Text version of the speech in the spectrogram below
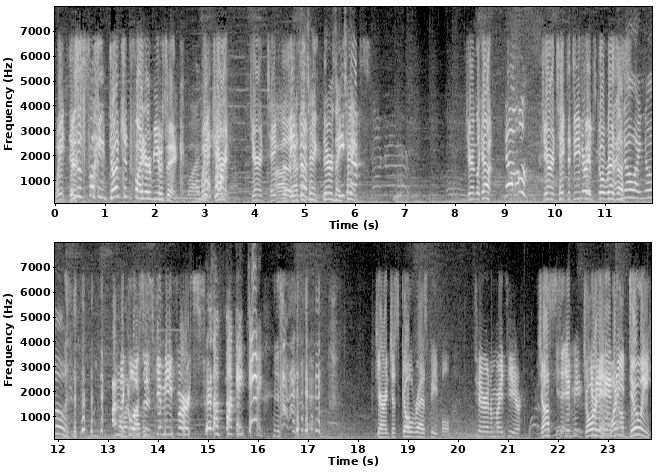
wait. This is fucking Dungeon Fighter music. Why? wait, Jaren. Jaren, take Uh, the. that's a tank. There's a tank. Jaren, look out. No! Jaren, take the defibs. Go res I know, I know. I'm Oh the my God, closest. Get me first. There's a fucking tank. Jaren, just go res people. Sharon, I'm right here. Just Give me- Jordan, give me what are you hand doing?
